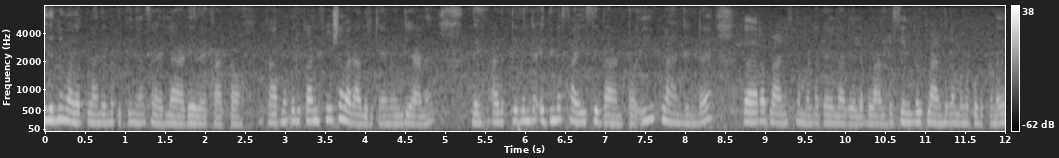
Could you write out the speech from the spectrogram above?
ഇതിന്റെ മദർ പ്ലാന്റിന്റെ പിക്ക് ഞാൻ സൈഡിൽ ആഡ് ചെയ്തേക്കാം കേട്ടോ കാരണം ഒരു കൺഫ്യൂഷൻ വരാതിരിക്കാൻ വേണ്ടിയാണ്. അടുത്തതിന്റെ ഇതിന്റെ സൈസ് ഇതാണ് കേട്ടോ ഈ പ്ലാന്റിന്റെ വേറെ പ്ലാന്റ്സ് നമ്മുടെ കയ്യിൽ അവൈലബിൾ ആണ് സിംഗിൾ പ്ലാന്റ് നമ്മൾ കൊടുക്കുന്നത്.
